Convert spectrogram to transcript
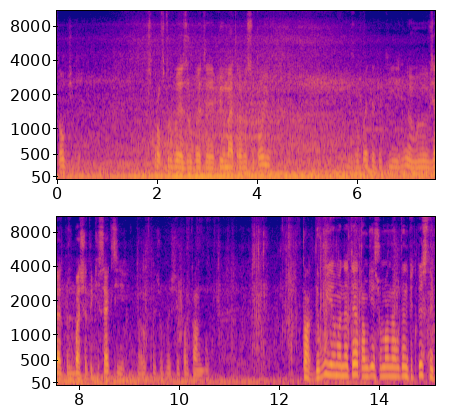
стовпчики, з профтруби зробити пів метра висотою. Зробити такі, ну, взяти, придбати такі секції, наростити, щоб вищий паркан був. Так, дивує мене те, там є у мене один підписник.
